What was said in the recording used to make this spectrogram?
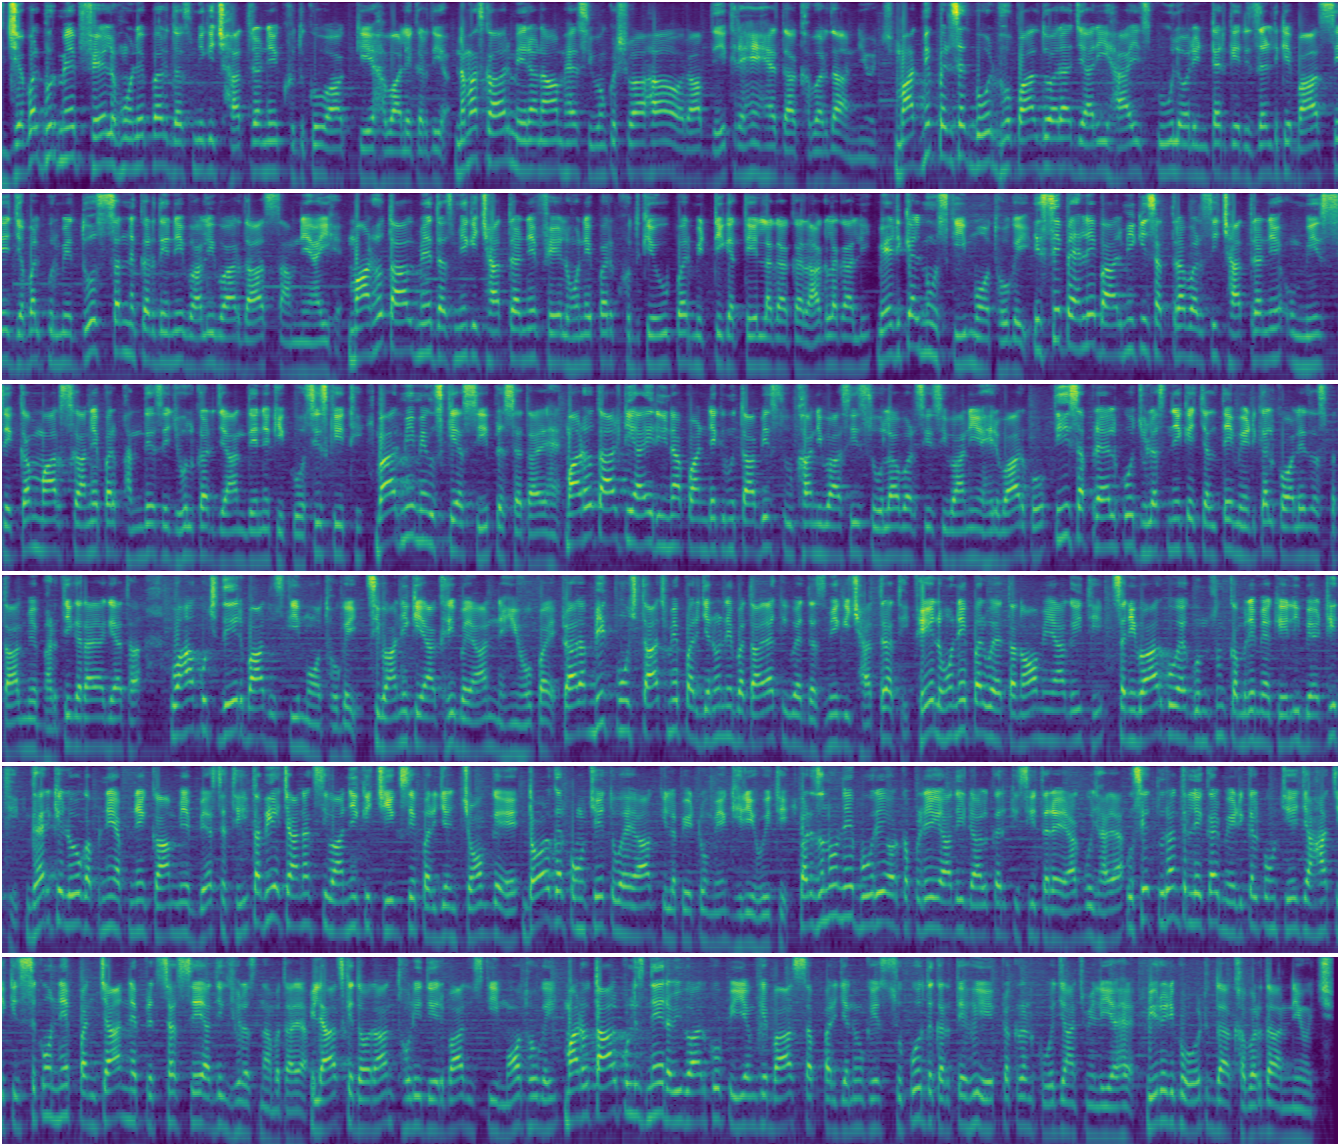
जबलपुर में फेल होने पर दसवीं की छात्रा ने खुद को आग के हवाले कर दिया। नमस्कार, मेरा नाम है शिवम कुशवाहा और आप देख रहे हैं द खबरदार न्यूज़। माध्यमिक परिषद बोर्ड भोपाल द्वारा जारी हाई स्कूल और इंटर के रिज़ल्ट के बाद से जबलपुर में दो सन्न कर देने वाली वारदात सामने आई है। माढ़ोताल में दसवीं की छात्रा ने फेल होने पर खुद के ऊपर मिट्टी का तेल लगाकर आग लगा ली। मेडिकल में उसकी मौत हो गई। इससे पहले बारहवीं की सत्रह वर्षीय छात्रा ने उम्मीद से कम मार्क्स आने पर फंदे से झूलकर जान देने की कोशिश की थी। बारहवीं में उसके अस्सी प्रतिशत आए हैं। माढ़ोताल टीआई रीना पांडे के मुताबिक सूखा निवासी 16 वर्षीय शिवानी अहिरवार को 30 अप्रैल को झुलसने के चलते मेडिकल कॉलेज अस्पताल में भर्ती कराया गया था। वहाँ कुछ देर बाद उसकी मौत हो गई शिवानी के आखिरी बयान नहीं हो पाए। प्रारंभिक पूछताछ में परिजनों ने बताया की वह दसवीं की छात्रा थी। फेल होने पर वह तनाव में आ गई थी। शनिवार को वह गुमसुम कमरे में अकेली बैठी थी। घर के लोग अपने अपने काम में व्यस्त थी। तभी अचानक शिवानी की चीख से परिजन चौंक गए। दौड़कर पहुँचे तो वह आग की लपेटों में घिरी हुई थी। परिजनों ने बोरे और कपड़े आदि डालकर किसी तरह आग बुझाया। उसे तुरंत लेकर मेडिकल पहुँचे, जहाँ चिकित्सकों ने पंचानवे प्रतिशत से अधिक झुलसना बताया। इलाज के दौरान थोड़ी देर बाद उसकी मौत हो गई। मारोताल पुलिस ने रविवार को पीएम के बाद सब परिजनों के सुपुर्द करते हुए प्रकरण को जाँच में लिया है। Bureau report, the Khabardar news.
